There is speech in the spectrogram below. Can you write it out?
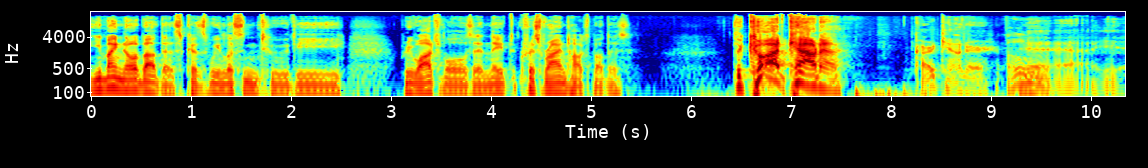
You might know about this because we listened to the rewatchables, and they Chris Ryan talks about this. The Card Counter. Card counter. Oh. Yeah, yeah.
